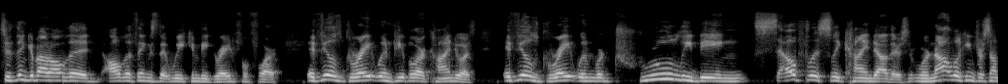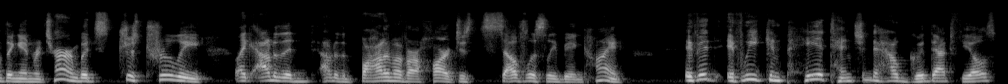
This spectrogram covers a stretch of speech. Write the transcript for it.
to think about all the all the things that we can be grateful for. It feels great when people are kind to us. It feels great when we're truly being selflessly kind to others. We're not looking for something in return but just truly like out of the out of the bottom of our heart just selflessly being kind. If it if we can pay attention to how good that feels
